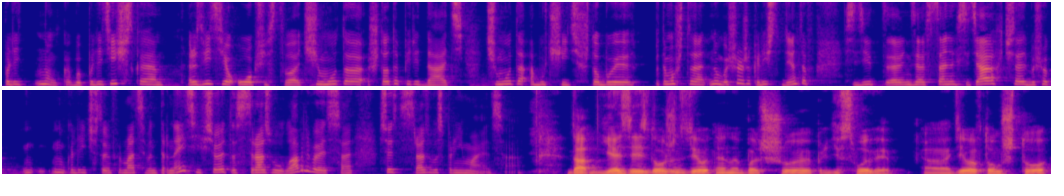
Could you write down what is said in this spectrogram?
поли, ну, как бы политическое развитие общества, чему-то что-то передать, чему-то обучить, чтобы... Потому что, ну, большое же количество студентов сидит, э, не знаю, в социальных сетях, читает большое ну, количество информации в интернете, и все это сразу улавливается, все это сразу воспринимается. Да, я здесь должен сделать, наверное, большое предисловие. А, дело в том, что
